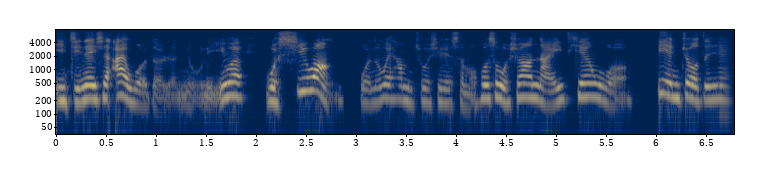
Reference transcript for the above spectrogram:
以及那些爱我的人努力，因为我希望我能为他们做些什么，或是我希望哪一天我练就这些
